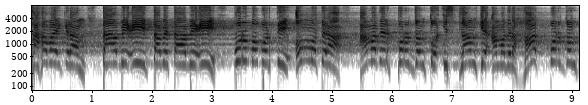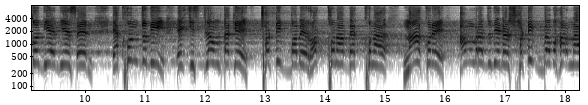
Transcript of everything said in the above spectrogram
সাহাবাই কেরাম তাবে তাবে তাবে পূর্ববর্তী উম্মতেরা আমাদের পর্যন্ত ইসলামকে আমাদের হাত পর্যন্ত দিয়ে দিয়েছেন। এখন যদি এই ইসলামটাকে সঠিকভাবে রক্ষণাবেক্ষণা না করে, আমরা যদি এটা সঠিক ব্যবহার না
